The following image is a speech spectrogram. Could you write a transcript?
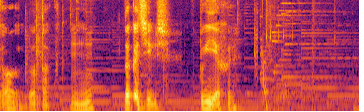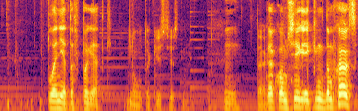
О, вот так вот. Угу. Докатились. Приехали. Планета в порядке. Ну, так естественно. И. Так. Как вам серия Kingdom Hearts?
